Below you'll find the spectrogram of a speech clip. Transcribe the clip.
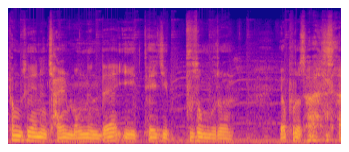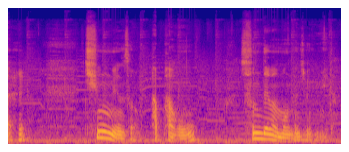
평소에는 잘 먹는데 이 돼지 부속물을 옆으로 살살 치우면서 밥하고 순대만 먹는 중입니다.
